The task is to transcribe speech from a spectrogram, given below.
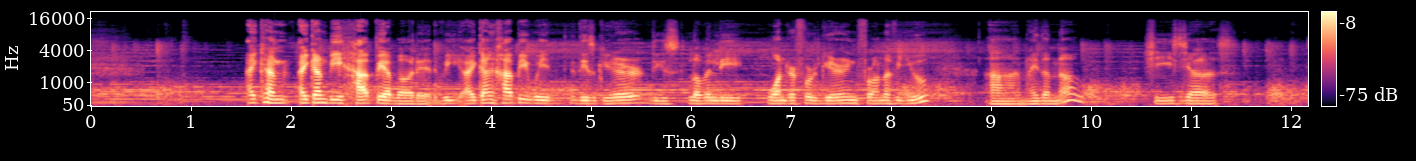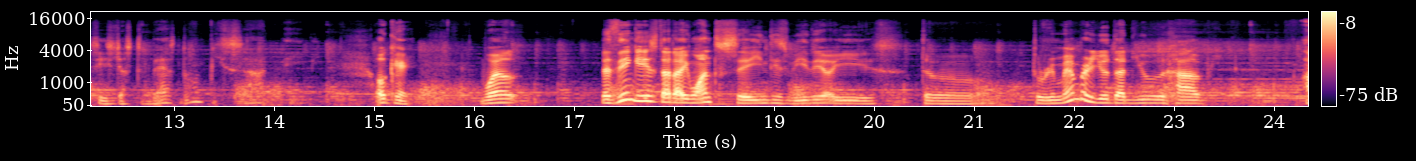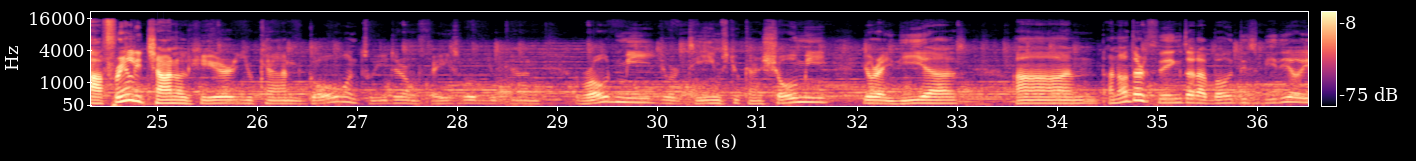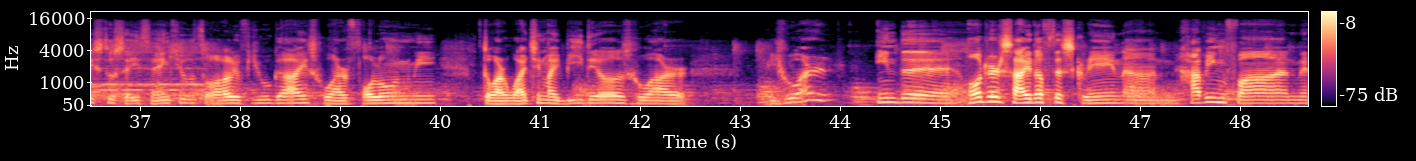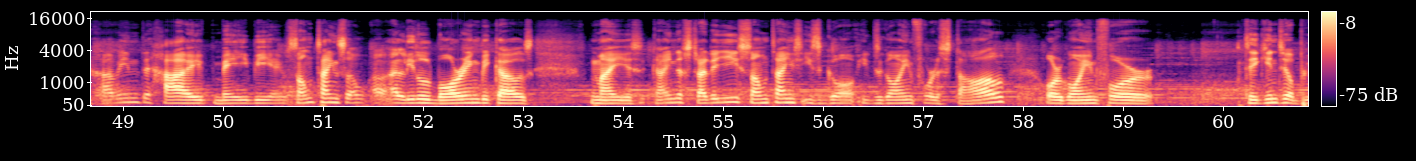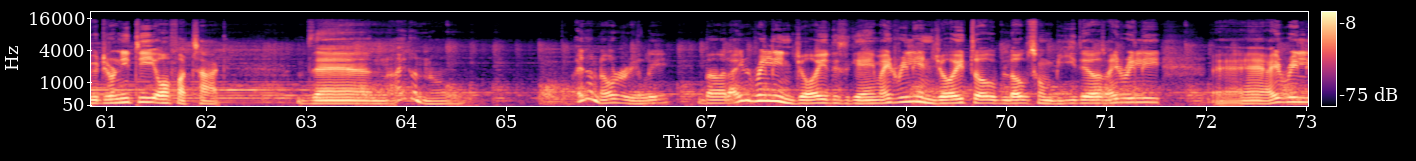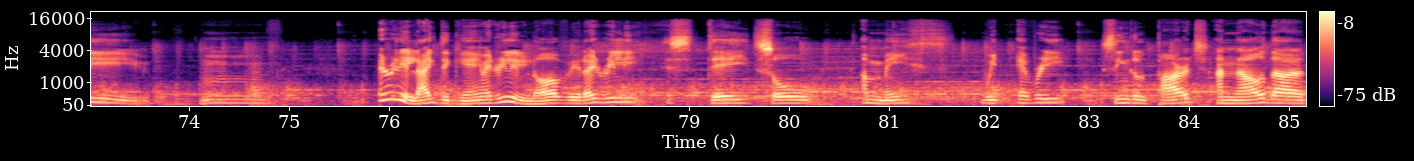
I can I can be happy about it. I can happy with this girl, this lovely, wonderful girl in front of you, and I don't know. She's just she's just the best. Don't be sad, baby. Okay, well, the thing is that I want to say in this video is to to remember you that you have a friendly channel here. You can go on Twitter, on Facebook. You can wrote me your teams you can show me your ideas and another thing that about this video is to say thank you to all of you guys who are following me who are watching my videos who are who are in the other side of the screen and having fun having the hype maybe sometimes a, a little boring because my kind of strategy sometimes is go it's going for a stall or going for taking the opportunity of attack, then I don't know. I don't know really, but I really enjoy this game. I really enjoy to upload some videos. I really, uh, I really, mm, I really like the game. I really love it. I really stay so amazed with every single part. And now that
